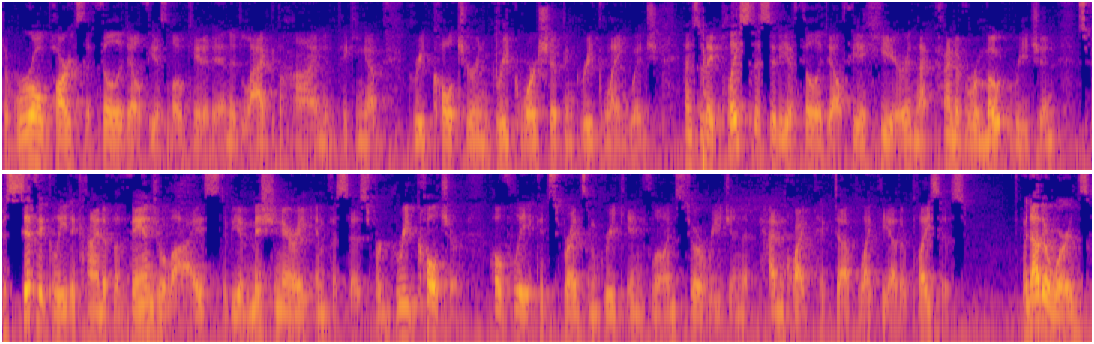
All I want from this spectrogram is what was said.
The rural parts that Philadelphia is located in had lagged behind in picking up Greek culture and Greek worship and Greek language. And so they placed the city of Philadelphia here in that kind of remote region, specifically to kind of evangelize to be a missionary emphasis for Greek culture. Hopefully, it could spread some Greek influence to a region that hadn't quite picked up like the other places. In other words,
